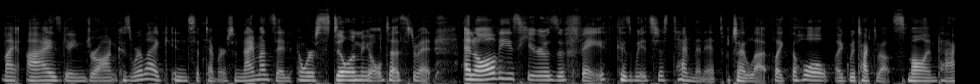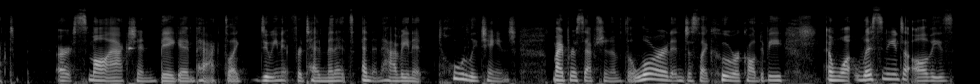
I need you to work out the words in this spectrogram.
my eyes getting drawn because we're like in September, so nine months in, and we're still in the Old Testament. And all these heroes of faith, because it's just 10 minutes, which I love. Like the whole, like we talked about small impact or small action, big impact, like doing it for 10 minutes and then having it totally change my perception of the Lord and just like who we're called to be. And what listening to all these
